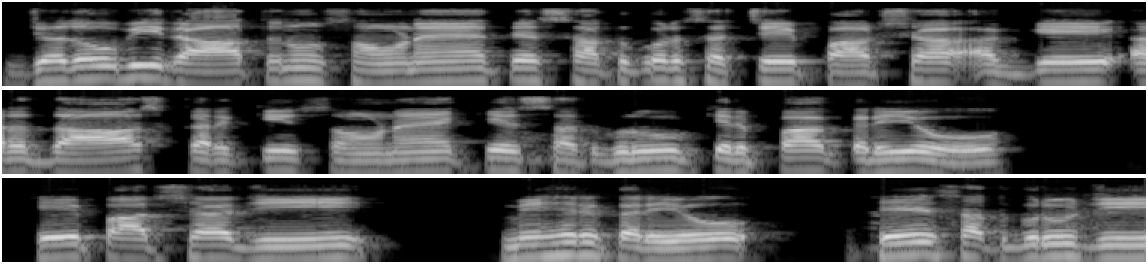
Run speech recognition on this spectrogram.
ਜਦੋਂ ਵੀ ਰਾਤ ਨੂੰ ਸੌਣਾ ਹੈ ਤੇ ਸਤਿਗੁਰ ਸੱਚੇ ਪਾਤਸ਼ਾਹ ਅੱਗੇ ਅਰਦਾਸ ਕਰਕੇ ਸੌਣਾ ਹੈ ਕਿ ਸਤਿਗੁਰੂ ਕਿਰਪਾ ਕਰਿਓ हे ਪਾਤਸ਼ਾਹ ਜੀ ਮਿਹਰ ਕਰਿਓ हे ਸਤਿਗੁਰੂ ਜੀ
